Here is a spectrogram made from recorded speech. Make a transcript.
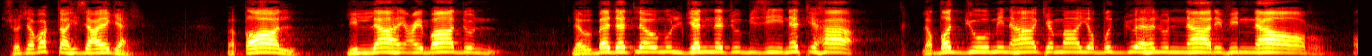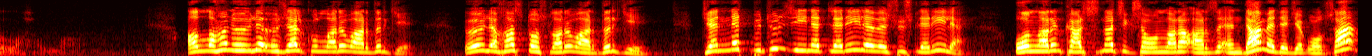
Söze bak da hizaya gel. Ve kal lillahi ibadun lev bedet lehumul cennetu bizinetiha minha kema yadaccu ehlun nari finnâr. Allah Allah. Allah'ın öyle özel kulları vardır ki, öyle has dostları vardır ki, cennet bütün zinetleriyle ve süsleriyle onların karşısına çıksa onlara arzı endam edecek olsa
